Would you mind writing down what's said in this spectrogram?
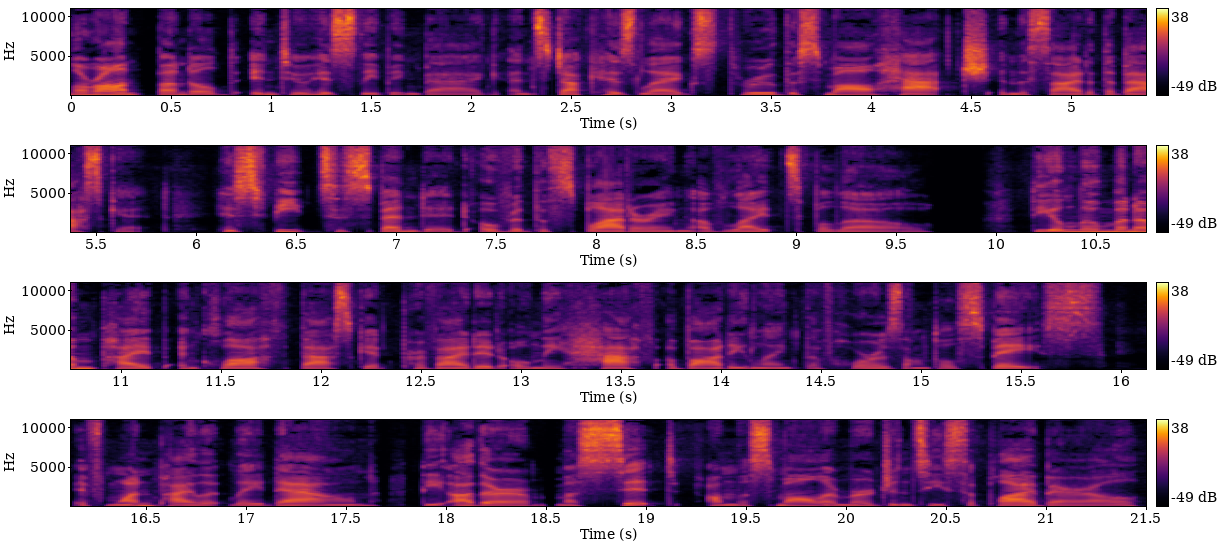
Laurent bundled into his sleeping bag and stuck his legs through the small hatch in the side of the basket, his feet suspended over the splattering of lights below. The aluminum pipe and cloth basket provided only half a body length of horizontal space. If one pilot lay down, the other must sit on the small emergency supply barrel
